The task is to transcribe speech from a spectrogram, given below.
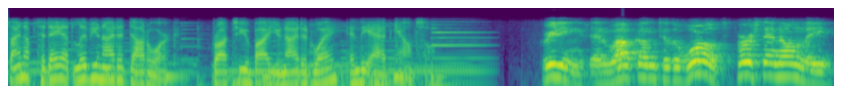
Sign up today at liveunited.org. Brought to you by United Way and the Ad Council. Greetings and welcome to the world's first and only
